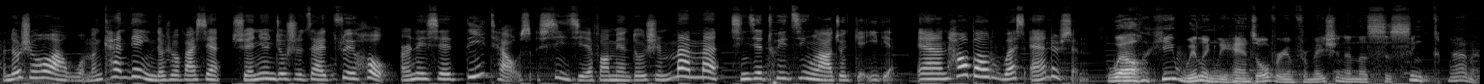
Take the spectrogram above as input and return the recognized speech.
很多时候啊，我们看电影的时候发现，悬念就是在最后，而那些 details 细节方面都是慢慢情节推进了就给一点。And how about Wes Anderson? Well, he willingly hands over information in a succinct manner.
